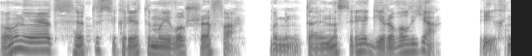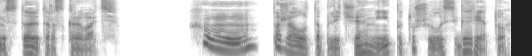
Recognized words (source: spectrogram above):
«О нет, это секреты моего шефа», — моментально среагировал я. Их не стоит раскрывать. Хм, пожала-то плечами и потушила сигарету.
